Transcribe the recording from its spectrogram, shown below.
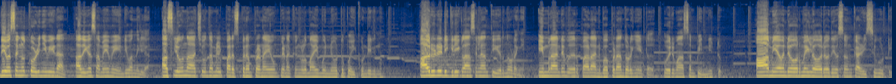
ദിവസങ്ങൾ കൊഴിഞ്ഞു വീഴാൻ അധിക സമയം വേണ്ടി വന്നില്ല. അസ്ലുവും നാച്ചുവും തമ്മിൽ പരസ്പരം പ്രണയവും പിണക്കങ്ങളുമായി മുന്നോട്ട് പോയിക്കൊണ്ടിരുന്നു. അവരുടെ ഡിഗ്രി ക്ലാസ്സെല്ലാം തീർന്നു തുടങ്ങി. ഇമ്രാന്റെ വേർപാട് അനുഭവപ്പെടാൻ തുടങ്ങിയിട്ട് ഒരു മാസം പിന്നിട്ടു. ആമി അവന്റെ ഓർമ്മയിൽ ഓരോ ദിവസവും കഴിച്ചുകൂട്ടി.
